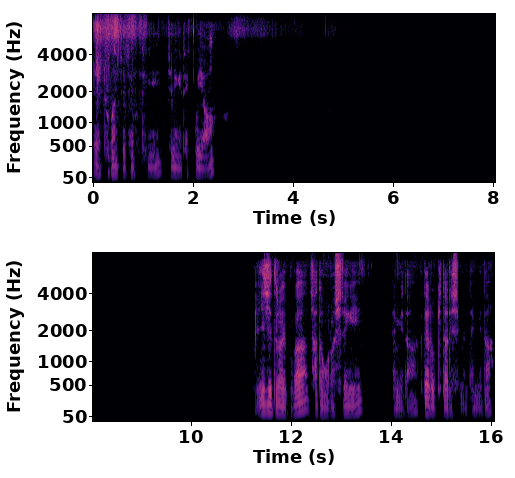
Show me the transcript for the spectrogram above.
네, 두 번째 재부팅이 진행이 됐고요. 이지 드라이브가 자동으로 실행이 됩니다. 그대로 기다리시면 됩니다.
